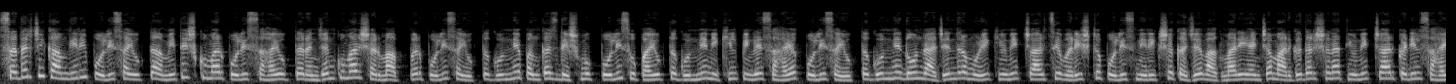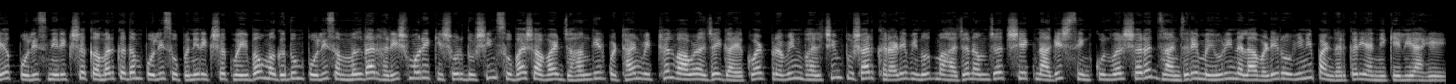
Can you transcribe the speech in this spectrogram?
सदरची कामगिरी पोलीस आयुक्त अमितेश कुमार पोलीस सहायुक्त रंजन कुमार शर्मा अप्पर पोलीस आयुक्त गुन्हे पंकज देशमुख पोलीस उपायुक्त गुन्हे निखिल पिंगळे सहाय्यक पोलीस आयुक्त गुन्हे दोन राजेंद्र मुळीक युनिट चारचे वरिष्ठ पोलीस निरीक्षक अजय वाघमारे यांच्या मार्गदर्शनात युनिट चार कडील सहाय्यक पोलीस निरीक्षक अमर कदम पोलीस उपनिरीक्षक वैभव मगदुम पोलीस अंमलदार हरीश मोरे किशोर दुशिंग सुभाष आव्हाड जहांगीर पठाण विठ्ठल वावळ अजय गायकवाड प्रवीण भालचिम तुषार खराडे विनोद महाजन अमजद शेख नागेश सिंग कुंवर शरद झांजरे मयुरी नलावडे रोहिणी पांढरकर यांनी केली आहे.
